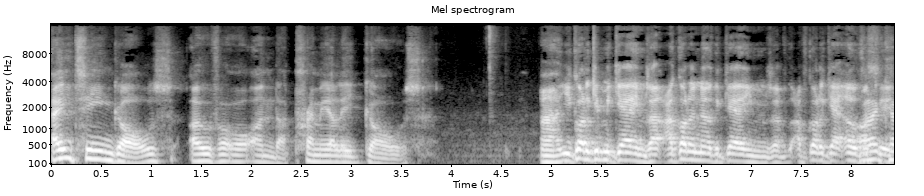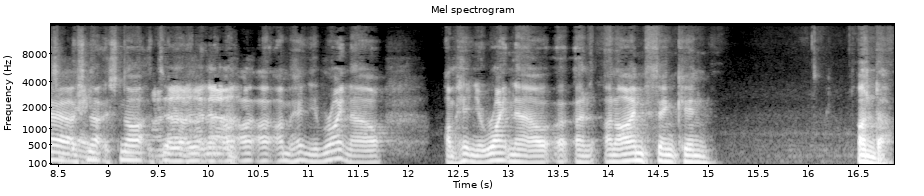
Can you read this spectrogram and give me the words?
18 goals over or under Premier League goals. Uh, you got to give me games. I, have got to know the games. I've, I've got to get over. I don't care. Games. It's not. It's not. I know, uh, I am hitting you right now. I'm hitting you right now, uh, and and I'm thinking under.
